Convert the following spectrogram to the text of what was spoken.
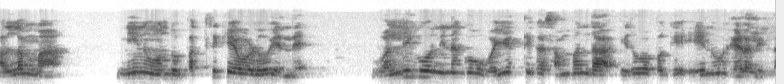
ಅಲ್ಲಮ್ಮ, ನೀನು ಒಂದು ಪತ್ರಿಕೆಯವಳು ಎಂದೆ. ವಲ್ಲಿಗೂ ನಿನಗೂ ವೈಯಕ್ತಿಕ ಸಂಬಂಧ ಇರುವ ಬಗ್ಗೆ ಏನೂ ಹೇಳಲಿಲ್ಲ.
